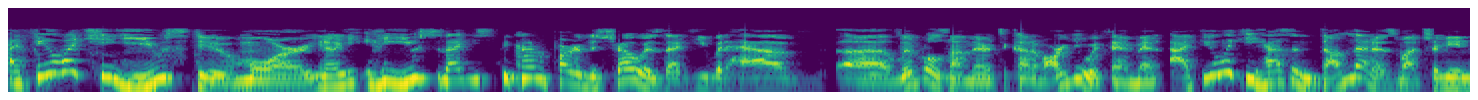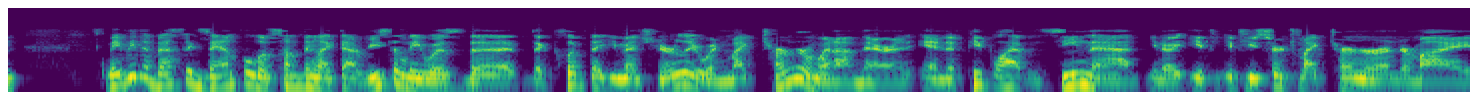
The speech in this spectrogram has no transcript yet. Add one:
I feel like he used to more, you know, he, he used to, that used to be kind of a part of the show is that he would have uh, liberals on there to kind of argue with him. And I feel like he hasn't done that as much. I mean, maybe the best example of something like that recently was the the clip that you mentioned earlier when Mike Turner went on there. And, and if people haven't seen that, you know, if if you search Mike Turner under my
